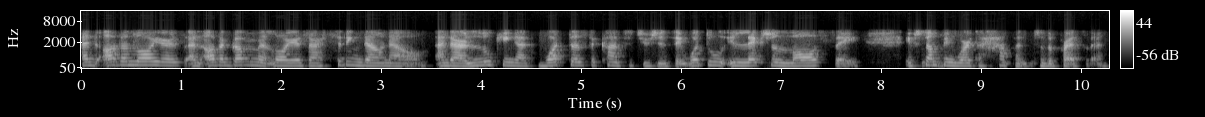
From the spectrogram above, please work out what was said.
and other lawyers and other government lawyers are sitting down now and are looking at what does the constitution say what do election laws say if something were to happen to the president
